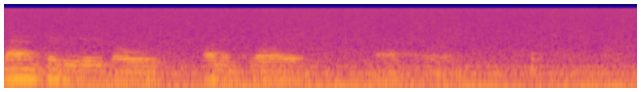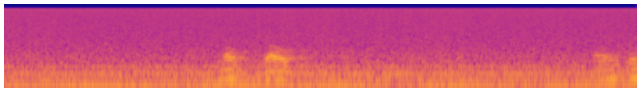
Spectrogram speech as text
man 30 years old, unemployed, uh, no scope. And we,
